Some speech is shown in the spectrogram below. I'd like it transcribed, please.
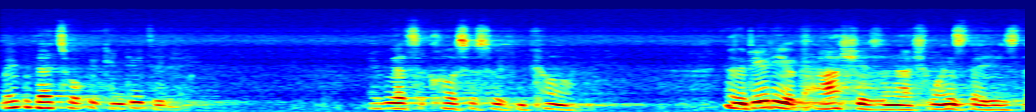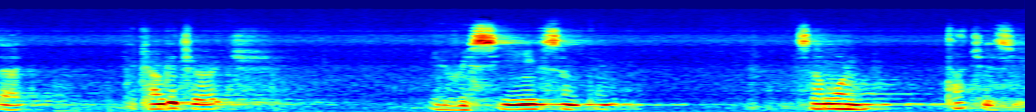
maybe that's what we can do today. Maybe that's the closest we can come. Now, the beauty of Ashes and Ash Wednesday is that you come to church, you receive something, someone touches you.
